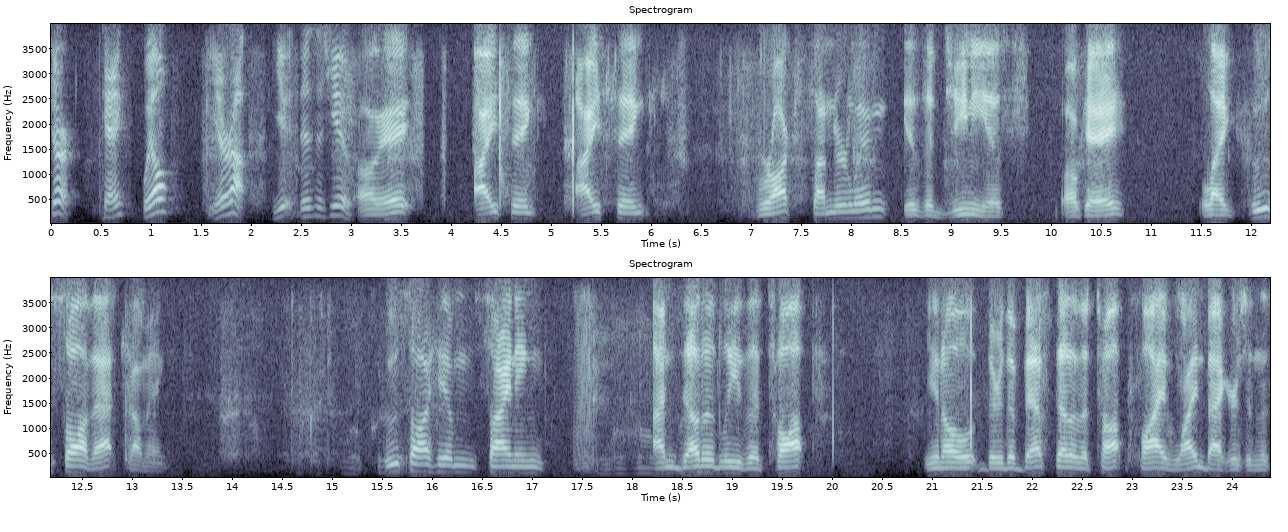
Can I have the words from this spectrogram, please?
Sure. Okay. Will, you're up. You. This is you. Okay, I think I think Brock Sunderland is a genius. Okay, like who saw that coming? Who saw him signing undoubtedly the top? You know, they're the best out of the top five linebackers in the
